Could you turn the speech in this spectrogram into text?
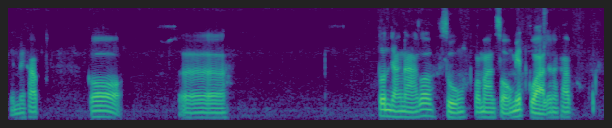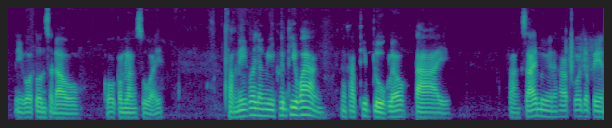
เห็นไหมครับ ก็ต้นยางนาก็สูงประมาณ 2 เมตรกว่าแล้วนะครับ นี่ก็ต้นสะเดาก็กำลังสวย ฝั่งนี้ก็ยังมีพื้นที่ว่างนะครับ ที่ปลูกแล้วตาย ฝั่งซ้ายมือนะครับ ก็จะเป็น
